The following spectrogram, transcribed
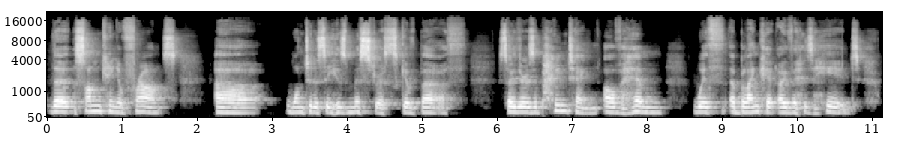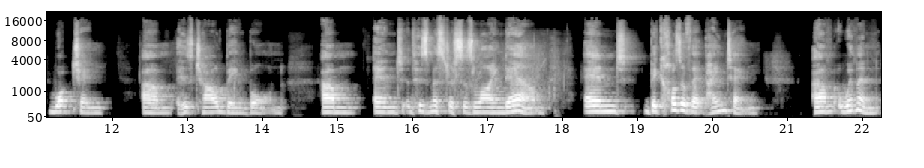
the Sun King of France uh, wanted to see his mistress give birth, so there is a painting of him with a blanket over his head, watching um, his child being born, um, and his mistress is lying down and because of that painting, um, women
